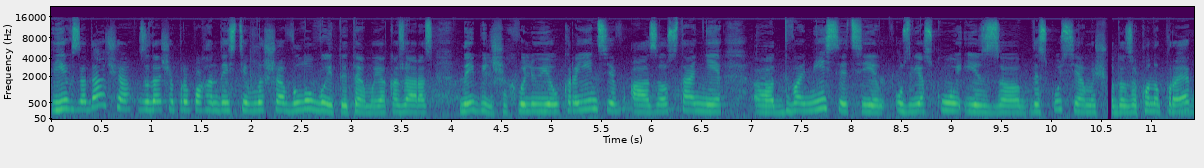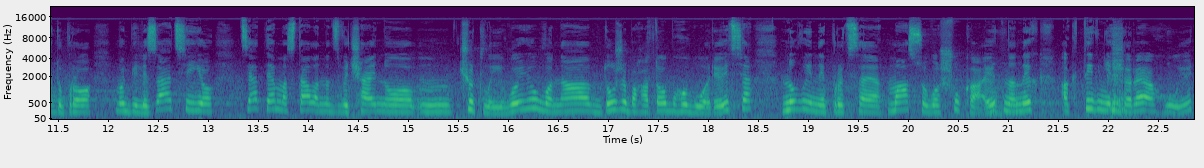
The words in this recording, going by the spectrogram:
І їх задача, задача пропагандистів лише вловити тему, яка зараз найбільше хвилює українців. А за останні е, два місяці у зв'язку із е, дискусіями щодо законопроекту про мобілізацію, ця тема стала надзвичайно чутливою. Вона дуже багато обговорюється. Новини про це масово шукають, на них активніше реагують.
